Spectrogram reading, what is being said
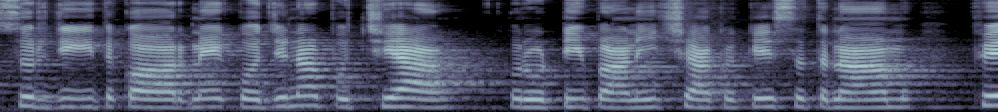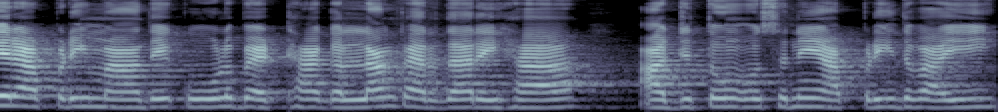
ਸੁਰਜੀਤ ਕੌਰ ਨੇ ਕੁਝ ਨਾ ਪੁੱਛਿਆ। ਰੋਟੀ ਪਾਣੀ ਛਕ ਕੇ ਸਤਨਾਮ ਫਿਰ ਆਪਣੀ ਮਾਂ ਦੇ ਕੋਲ ਬੈਠਾ, ਗੱਲਾਂ ਕਰਦਾ ਰਿਹਾ। ਅੱਜ ਤੋਂ ਉਸਨੇ ਆਪਣੀ ਦਵਾਈ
